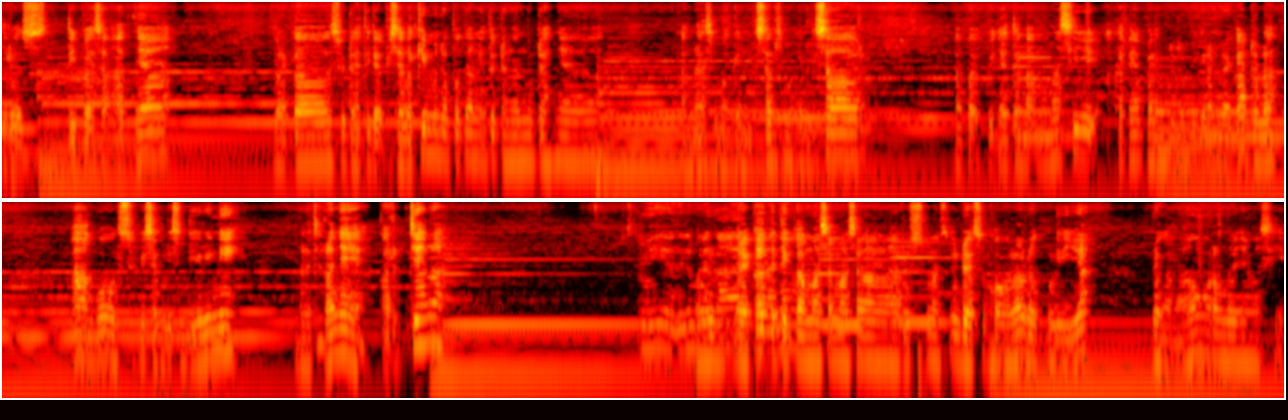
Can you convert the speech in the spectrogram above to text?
Terus tiba saatnya mereka sudah tidak bisa lagi mendapatkan itu dengan mudahnya. Karena semakin besar semakin besar. Bapak ibunya udah nggak mau ngasih. Akhirnya apa yang dalam pikiran mereka adalah ah gue harus bisa beli sendiri nih. Mana caranya ya? Kerja lah. Iya jadi mereka, mereka ketika masa-masa harus mas udah sekolah udah kuliah udah nggak mau orang tuanya ngasih.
